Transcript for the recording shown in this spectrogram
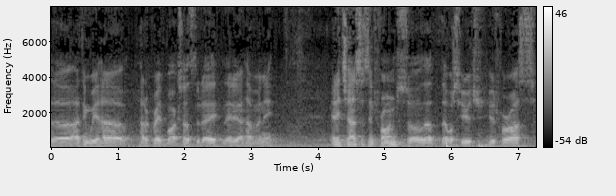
uh, I think we had a, had a great box shots today. They didn't have any any chances in front, so that, that was huge huge for us.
